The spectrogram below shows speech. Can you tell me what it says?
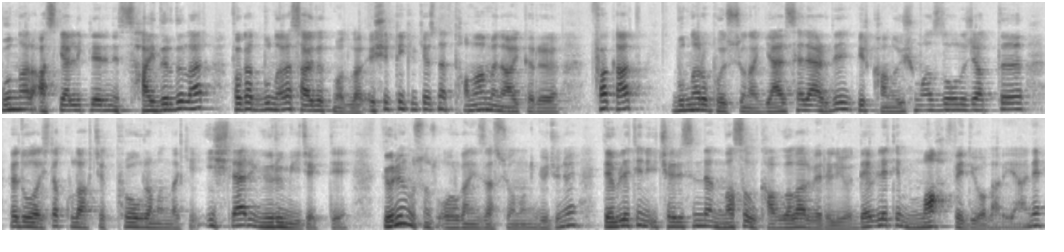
bunlar askerliklerini saydırdılar fakat bunlara saydırtmadılar. Eşitlik ilkesine tamamen aykırı. Fakat Bunlar o pozisyona gelselerdi bir kan uyuşmazlığı olacaktı ve dolayısıyla kulakçık programındaki işler yürümeyecekti. Görüyor musunuz organizasyonun gücünü? Devletin içerisinde nasıl kavgalar veriliyor? Devleti mahvediyorlar yani.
